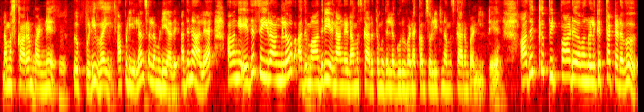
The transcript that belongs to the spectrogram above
நமஸ்காரம் பண்ணு. இப்படி வை அப்படியெல்லாம் சொல்ல முடியாது. அதனால அவங்க எதை செய்கிறாங்களோ அது மாதிரி நாங்கள் நமஸ்காரத்தை முதல்ல குரு வணக்கம் சொல்லிட்டு நமஸ்காரம் பண்ணிட்டு. அதுக்கு பிற்பாடு அவங்களுக்கு தட்டடவு.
